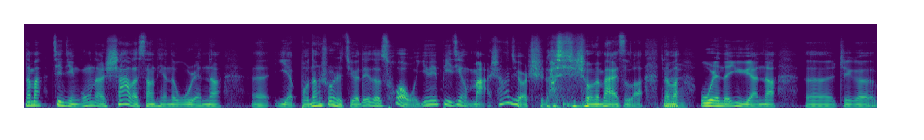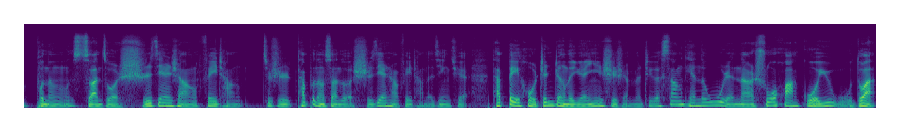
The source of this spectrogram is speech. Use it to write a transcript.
那么晋景公呢杀了桑田的巫人呢，呃，也不能说是绝对的错误，因为毕竟马上就要吃到新收的麦子了。那么对巫人的预言呢，呃，这个不能算作时间上非常。就是它不能算作时间上非常的精确，它背后真正的原因是什么？这个桑田的巫人呢，说话过于武断，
